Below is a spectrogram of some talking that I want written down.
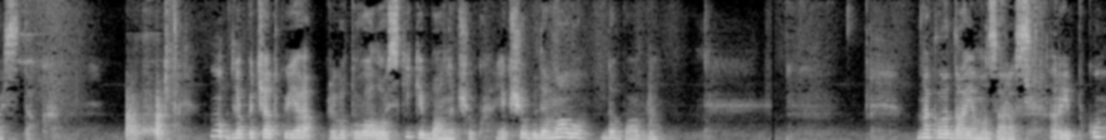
Ось так. Ну, Для початку я приготувала ось скільки баночок. Якщо буде мало, добавлю. Накладаємо зараз рибку.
